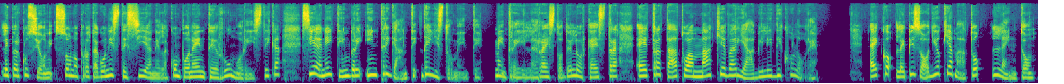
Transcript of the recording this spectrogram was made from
Le percussioni sono protagoniste sia nella componente rumoristica sia nei timbri intriganti degli strumenti, mentre il resto dell'orchestra è trattato a macchie variabili di colore. Ecco l'episodio chiamato Lento.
